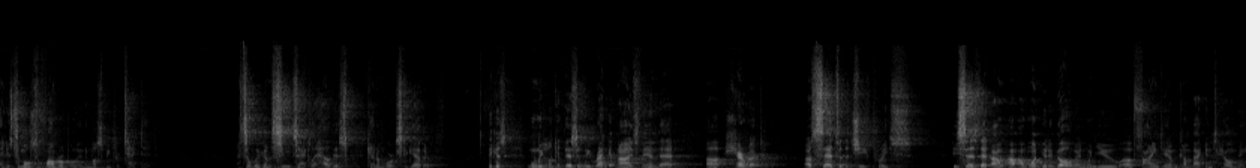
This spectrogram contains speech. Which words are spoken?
And it's the most vulnerable and it must be protected. And so we're going to see exactly how this kind of works together. Because when we look at this and we recognize then that uh, Herod uh, said to the chief priests, he says that I, I want you to go and when you uh, find him, come back and tell me.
